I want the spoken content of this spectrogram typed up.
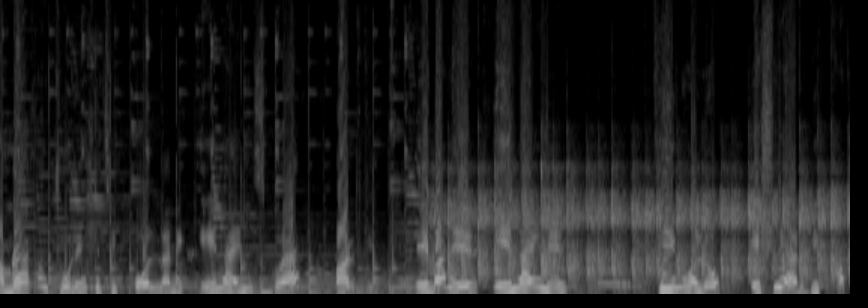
আমরা এখন চলে এসেছি কল্যাণে এ নাইন স্কোয়ার পার্কে এবারের এ নাইনের থিম হলো এশিয়ার বিখ্যাত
